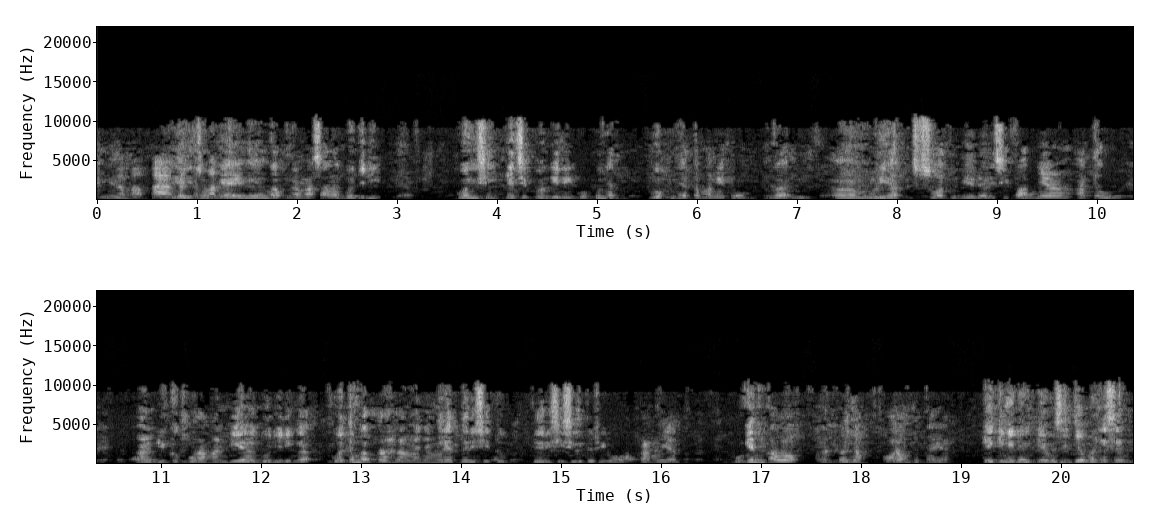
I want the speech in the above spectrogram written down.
nggak apa-apa ya itu berteman kayak gitu. ini nggak nggak masalah gue jadi gue sih prinsip gue gini gue punya gue punya teman itu nggak eh, melihat sesuatu dia dari sifatnya atau eh, di kekurangan dia gue jadi nggak gue tuh nggak pernah namanya ngelihat dari situ dari sisi itu sih gue nggak pernah ngeliat mungkin kalau banyak orang tuh kayak kayak gini deh kayak mesti zaman SMP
